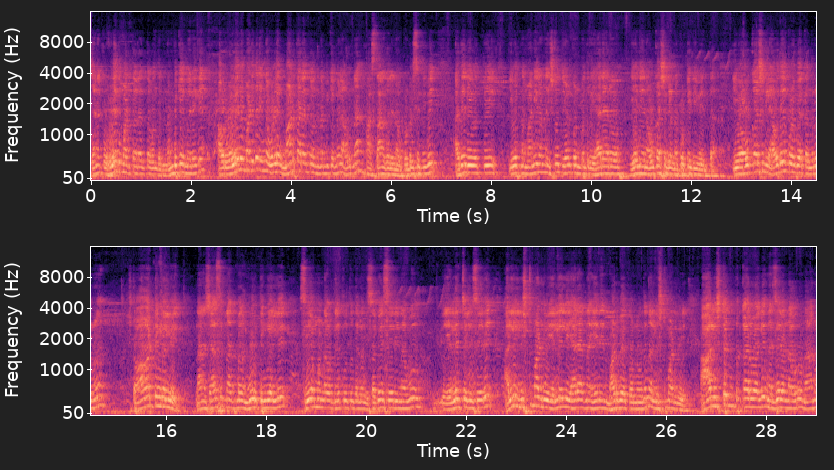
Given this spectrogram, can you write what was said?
ಜನಕ್ಕೆ ಒಳ್ಳೇದು ಮಾಡ್ತಾರೆ ಅಂತ ಒಂದು ನಂಬಿಕೆ ಮೇರೆಗೆ ಅವ್ರು ಒಳ್ಳೇದು ಮಾಡಿದರೆ ಇನ್ನು ಒಳ್ಳೇದು ಮಾಡ್ತಾರೆ ಅಂತ ಒಂದು ನಂಬಿಕೆ ಮೇಲೆ ಅವ್ರನ್ನ ಆ ಸ್ಥಾನದಲ್ಲಿ ನಾವು ಕೊಂಡಿಸಿದ್ದೀವಿ ಅದೇ ರೀತಿ ಇವತ್ತು ನಮ್ಮ ಅನಿಲನ್ನ ಇಷ್ಟೊತ್ತು ಹೇಳ್ಕೊಂಡು ಬಂದ್ರು, ಯಾರ್ಯಾರು ಏನೇನು ಅವಕಾಶಗಳನ್ನ ಕೊಟ್ಟಿದ್ದೀವಿ ಅಂತ. ಈ ಅವಕಾಶಗಳು ಯಾವುದೇ ಕೊಡ್ಬೇಕಂದ್ರೂ ಸ್ಟಾರ್ಟಿಂಗ್ ಅಲ್ಲಿ, ನಾನು ಶಾಸಕನಾದ್ಮೇಲೆ ಮೂರು ತಿಂಗಳಲ್ಲಿ ಸಿ ಎಂ ಅವ್ರ ನೇತೃತ್ವದಲ್ಲಿ ಒಂದು ಸಭೆ ಸೇರಿ ನಾವು ಎಲ್ ಎಚ್ ಅಲ್ಲಿ ಸೇರಿ ಅಲ್ಲಿ ಲಿಸ್ಟ್ ಮಾಡಿದ್ವಿ. ಎಲ್ಲೆಲ್ಲಿ ಯಾರ್ಯಾರನ್ನ ಏನೇನು ಮಾಡಬೇಕು ಅನ್ನೋದನ್ನ ಲಿಸ್ಟ್ ಮಾಡಿದ್ವಿ. ಆ ಲಿಸ್ಟ್ ಪ್ರಕಾರವಾಗಿ ನಜೀರ್ ಅಣ್ಣ ಅವರು, ನಾನು,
